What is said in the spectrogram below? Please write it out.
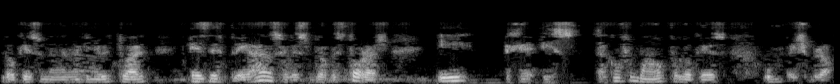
lo que es una máquina virtual es desplegado sobre block storage y está conformado por lo que es un page blob.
